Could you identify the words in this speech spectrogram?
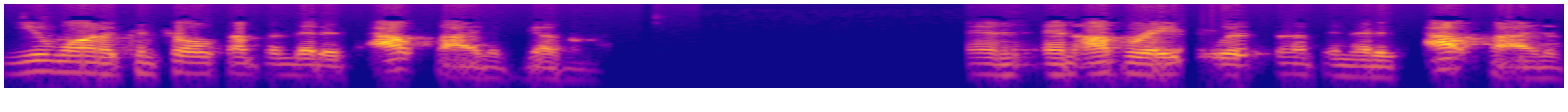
you want to control something that is outside of government and and operate with something that is outside of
